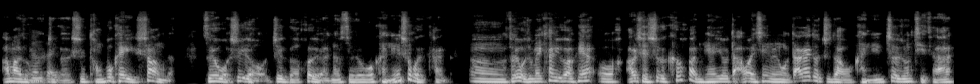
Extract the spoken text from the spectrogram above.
Amazon 的这个是同步可以上的。所以我是有这个会员的，所以我肯定是会看的。嗯，所以我就没看预告片。我而且是个科幻片，又打外星人，我大概就知道，我肯定这种题材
